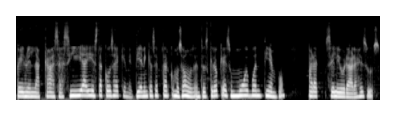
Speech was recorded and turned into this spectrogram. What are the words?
pero en la casa sí hay esta cosa de que me tienen que aceptar como somos. Entonces creo que es un muy buen tiempo para celebrar a Jesús,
